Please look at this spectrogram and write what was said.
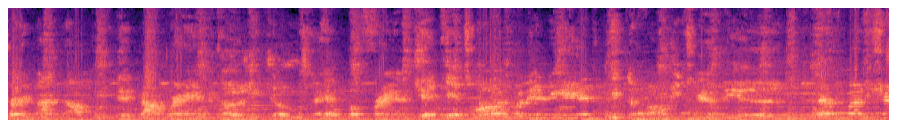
Heard my donkey did not rain because he chose to help a friend. Chick Hicks one, but in the end, he's the pony champion. Everybody shout,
